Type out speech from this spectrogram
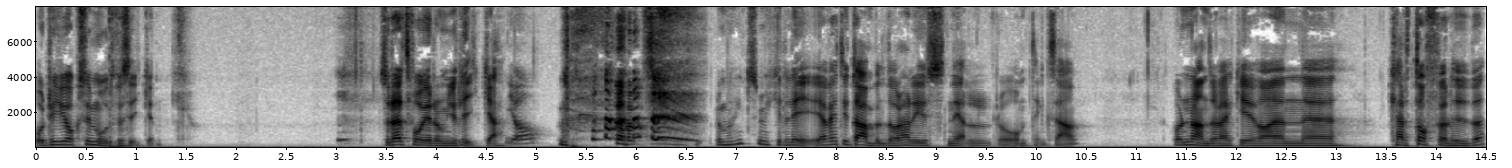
Och det är ju också emot fysiken. Så där två är de ju lika. Ja. De har ju inte så mycket le. Jag vet ju Dumbledore, han är ju snäll och omtänksam. Och den andra verkar ju vara en eh, kartoffelhuvud.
